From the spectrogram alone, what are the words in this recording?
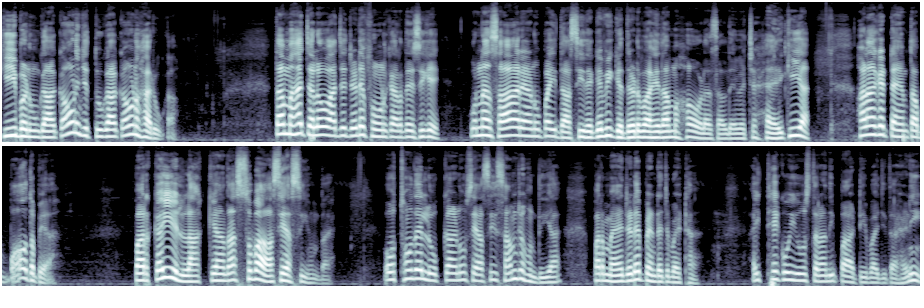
ਕੀ ਬਣੂਗਾ, ਕੌਣ ਜਿੱਤੂਗਾ, ਕੌਣ ਹਾਰੂਗਾ। ਤਾਂ ਮੈਂ ਕਿਹਾ ਚਲੋ ਅੱਜ ਜਿਹੜੇ ਫੋਨ ਕਰਦੇ ਸੀਗੇ, ਉਹਨਾਂ ਸਾਰਿਆਂ ਨੂੰ ਭਾਈ ਦੱਸ ਹੀ ਦੇਗੇ ਵੀ ਗਿੱਦੜਵਾਹੇ ਦਾ ਮਾਹੌਲ ਅਸਲ ਦੇ ਵਿੱਚ ਹੈ ਕੀ ਆ। ਹਾਲਾਂਕਿ ਟਾਈਮ ਤਾਂ ਬਹੁਤ ਪਿਆ, ਪਰ ਕਈ ਇਲਾਕਿਆਂ ਦਾ ਸੁਭਾਅ ਸਿਆਸੀ ਹੁੰਦਾ ਹੈ। ਉੱਥੋਂ ਦੇ ਲੋਕਾਂ ਨੂੰ ਸਿਆਸੀ ਸਮਝ ਹੁੰਦੀ ਆ, ਪਰ ਮੈਂ ਜਿਹੜੇ ਪਿੰਡ 'ਚ ਬੈਠਾ, ਇੱਥੇ ਕੋਈ ਉਸ ਤਰ੍ਹਾਂ ਦੀ ਪਾਰਟੀ ਬਾਜੀ ਤਾਂ ਹੈ ਨਹੀਂ।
